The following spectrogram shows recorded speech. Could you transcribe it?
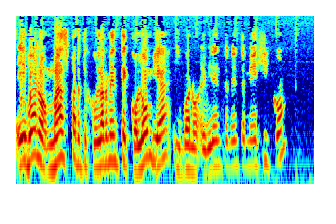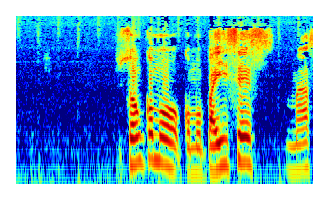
Y bueno, más particularmente Colombia y bueno, evidentemente México son como, como países más,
